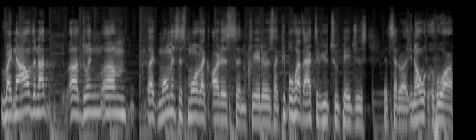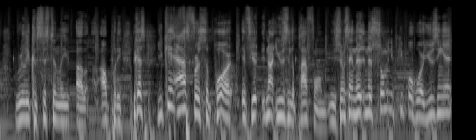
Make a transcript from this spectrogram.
right now they're not uh, doing um, like moments it's more of like artists and creators like people who have active youtube pages etc you know who are really consistently uh, outputting because you can't ask for support if you're not using the platform you see what i'm saying there, and there's so many people who are using it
